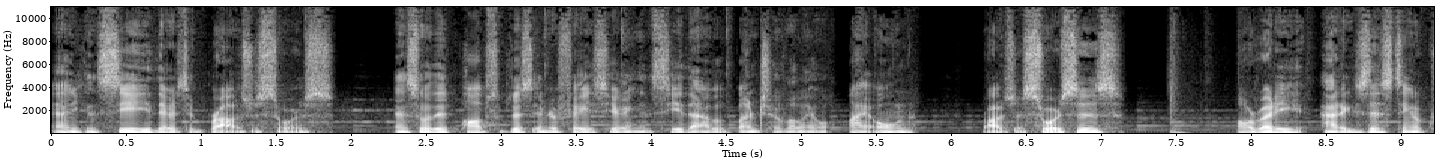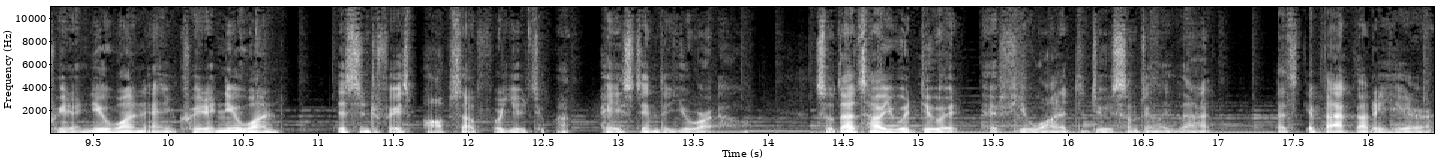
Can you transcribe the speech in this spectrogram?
and you can see there's a browser source. And so it pops up this interface here. You can see that I have a bunch of my own browser sources already add existing or create a new one and you create a new one this interface pops up for you to paste in the URL. So that's how you would do it if you wanted to do something like that. Let's get back out of here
